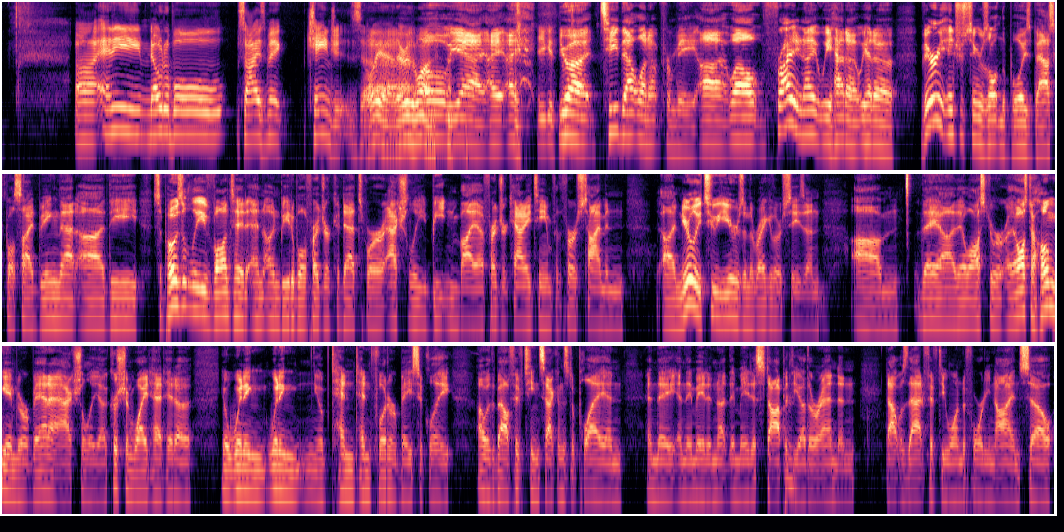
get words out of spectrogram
uh, any notable seismic changes? Oh yeah, there was one. Oh yeah, I, I you, you uh, teed that one up for me. Uh, well, Friday night we had a we had a very interesting result in the boys basketball side, being that uh, the supposedly vaunted and unbeatable Frederick Cadets were actually beaten by a Frederick County team for the first time in uh, nearly two years in the regular season. Um, they uh, they lost to they lost a home game to Urbana actually. Uh, Christian Whitehead hit a you know, winning winning you know 10 10 footer basically uh, with about 15 seconds to play, and and they and they made a they made a stop at the other end, and that was that 51 to 49. So.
